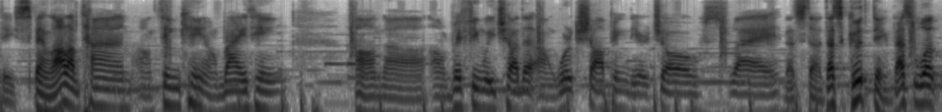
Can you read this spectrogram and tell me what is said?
they spend a lot of time on thinking, on writing, on uh, on riffing with each other, on workshopping their jokes, right? That's the that's good thing. That's what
